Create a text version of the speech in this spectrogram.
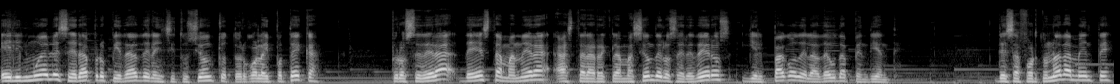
el inmueble será propiedad de la institución que otorgó la hipoteca. Procederá de esta manera hasta la reclamación de los herederos y el pago de la deuda pendiente. Desafortunadamente,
